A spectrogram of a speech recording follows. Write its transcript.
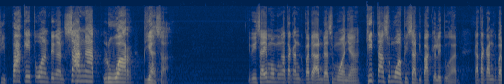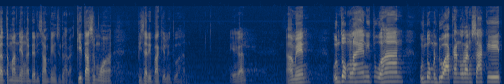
dipakai Tuhan dengan sangat luar biasa. Jadi saya mau mengatakan kepada Anda semuanya, kita semua bisa dipakai oleh Tuhan. Katakan kepada teman yang ada di samping saudara, kita semua bisa dipakai oleh Tuhan ya kan? Amin. Untuk melayani Tuhan, untuk mendoakan orang sakit,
